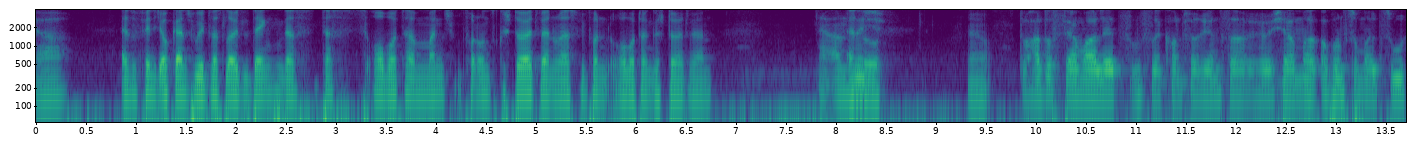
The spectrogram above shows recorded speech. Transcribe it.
Ja. Also finde ich auch ganz weird, was Leute denken, dass, dass Roboter manch von uns gesteuert werden oder dass wir von Robotern gesteuert werden. Ja, an also, sich. Ja. Du hattest ja mal letztens eine Konferenz, da höre ich ja mal ab und zu mal zu.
